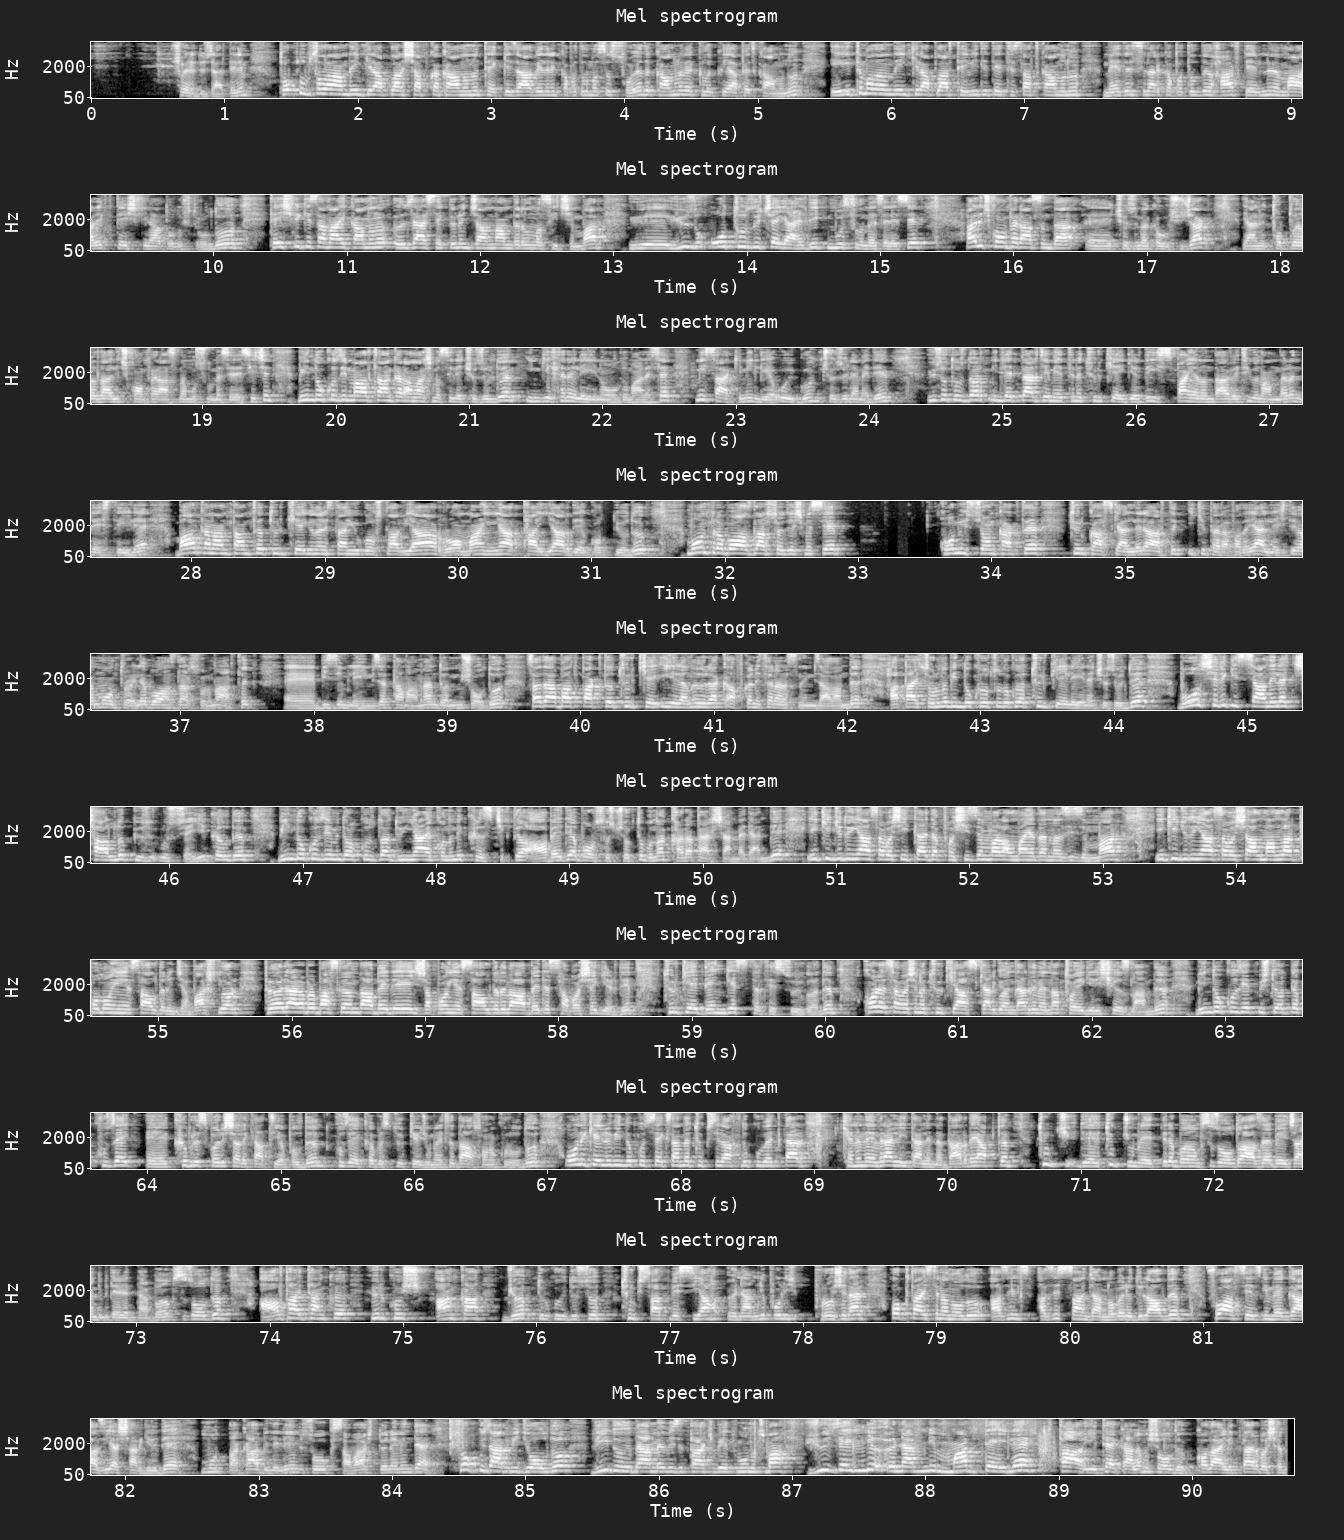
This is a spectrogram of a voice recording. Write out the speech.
Şöyle düzeltelim. Toplumsal alanda inkılaplar şapka kanunu, tekke zaviyelerin kapatılması, soyadı kanunu ve kılık kıyafet kanunu, eğitim alanında inkılaplar tevhid tesisat kanunu, medreseler kapatıldı, harf devrimi ve marif teşkilatı oluşturuldu. Teşviki sanayi kanunu özel sektörün canlandırılması için var. Y- 133'e geldik Musul meselesi. Haliç konferansında e, çözüme kavuşacak. Yani toplanıldı Haliç konferansında Musul meselesi için. 1926 Ankara Anlaşması ile çözüldü. İngiltere lehine oldu maalesef. Misaki milliye uygun çözülemedi. 134 Milletler Cemiyeti'ne Türkiye girdi. İspanya'nın daveti Yunanların desteğiyle. Balkan Antantı Türkiye, Yunanistan, Yugoslavya, Romanya, Tayyar diye kodluyordu. Montre Boğazlar Sözleşmesi Komisyon kalktı. Türk askerleri artık iki tarafa da yerleşti ve Montreux ile Boğazlar sorunu artık e, bizim lehimize tamamen dönmüş oldu. Sadabat Paktı Türkiye, İran, Irak, Afganistan arasında imzalandı. Hatay sorunu 1939'da Türkiye lehine çözüldü. Bolşevik isyanıyla Çarlık Rusya yıkıldı. 1929'da dünya ekonomik kriz çıktı. ABD borsası çöktü. Buna kara perşembe dendi. İkinci Dünya Savaşı İtalya'da faşizm var. Almanya'da nazizm var. İkinci Dünya Savaşı Almanlar Polonya'ya saldırınca başlıyor. Pearl Harbor baskınında ABD'ye Japonya saldırdı ve ABD savaşa girdi. Türkiye denge stratejisi uyguladı. Kore Savaşı'na Türkiye asker gönderdi ve NATO'ya girişi hızlandı. 1974'te Kuzey e, Kıbrıs Barış Harekatı yapıldı. Kuzey Kıbrıs Türkiye Cumhuriyeti daha sonra kuruldu. 12 Eylül 1980'de Türk Silahlı Kuvvetler Kenan Evren liderliğinde darbe yaptı. Türk, e, Türk Cumhuriyetleri bağımsız oldu. Azerbaycan gibi devletler bağımsız oldu. Altay Tankı, Hürkuş, Anka, Göktürk Uydusu, TürkSat ve Siyah önemli projeler. Oktay Sinanoğlu, Aziz, Aziz Sancar Nobel ödülü aldı. Fuat Sezgin ve Gazi Yaşargil'i de mutlaka bilelim Soğuk Savaş döneminde. Çok güzel bir video oldu. Videoyu beğenmeyi, takip etmeyi unutma. 150 önemli maddeyle tarihi tekrarlamış olduk. Kolaylıklar, başarılar.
